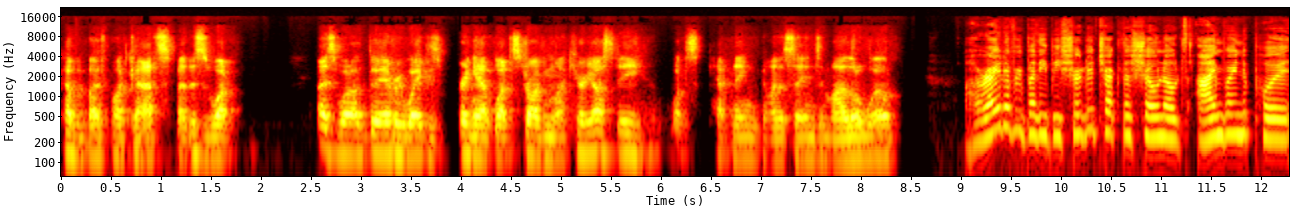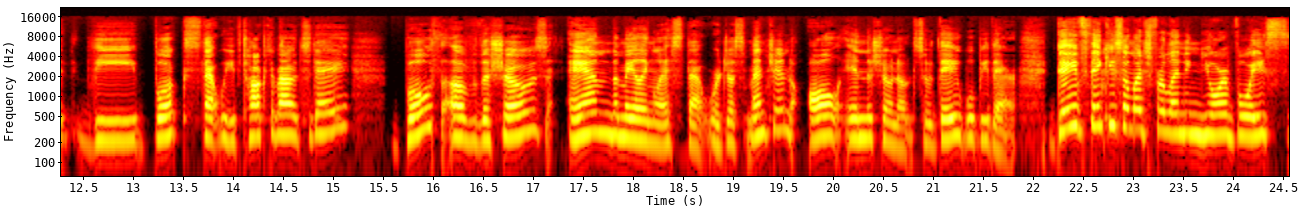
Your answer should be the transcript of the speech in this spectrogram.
cover both podcasts. But this is what this is what I'll do every week is bring out what's driving my curiosity, what's happening behind the scenes in my little world. All right, everybody, be sure to check the show notes. I'm going to put the books that we've talked about today both of the shows and the mailing list that were just mentioned all in the show notes. So they will be there. Dave, thank you so much for lending your voice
